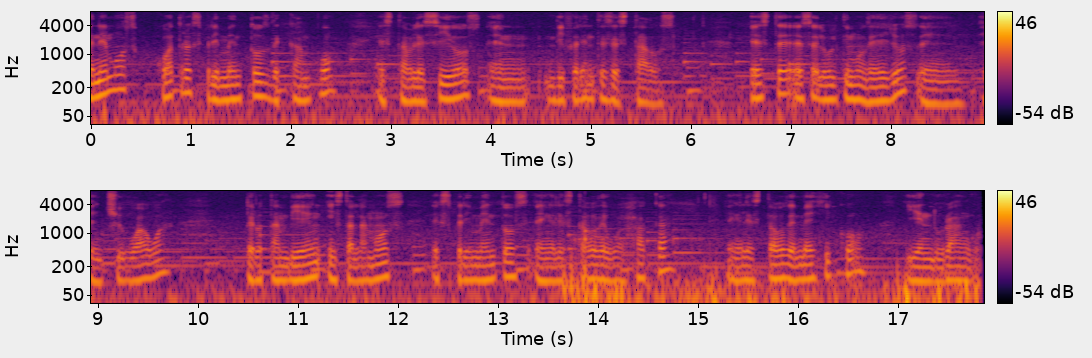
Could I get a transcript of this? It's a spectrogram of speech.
Tenemos cuatro experimentos de campo establecidos en diferentes estados. Este es el último de ellos en, Chihuahua, pero también instalamos experimentos en el estado de Oaxaca, en el Estado de México y en Durango.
